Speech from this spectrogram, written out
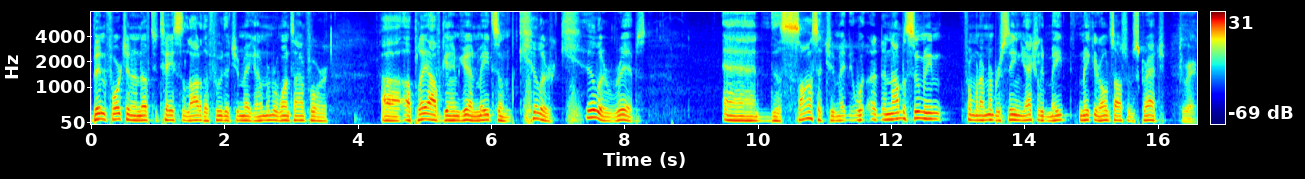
been fortunate enough to taste a lot of the food that you make. I remember one time for uh, a playoff game, you had made some killer, killer ribs and the sauce that you made. uh, And I'm assuming, from what I remember seeing, you actually made make your own sauce from scratch. Correct.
